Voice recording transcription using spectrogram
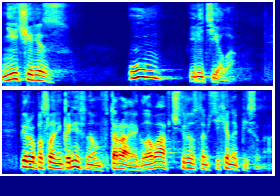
не через ум или тело. Первое послание Коринфянам, вторая глава, в 14 стихе написано.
